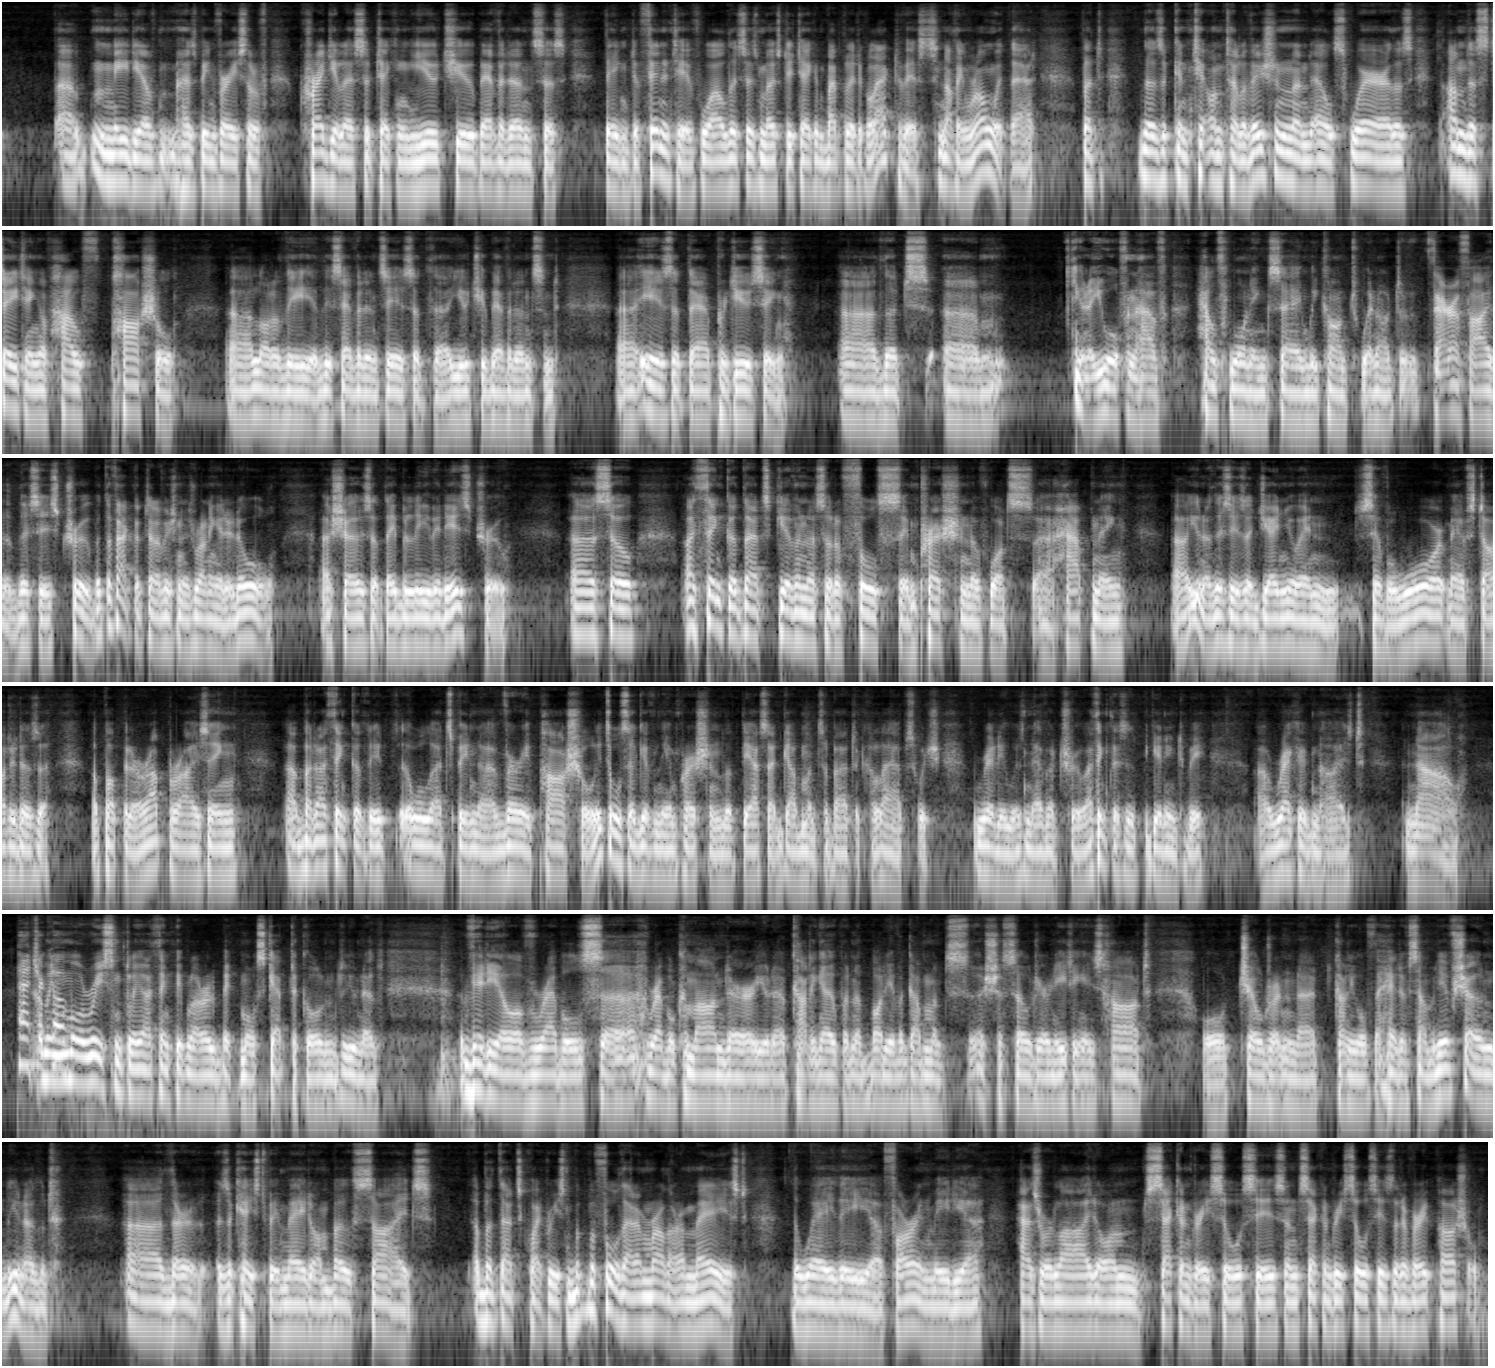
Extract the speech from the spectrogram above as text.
uh, media has been very sort of credulous of taking YouTube evidence as being definitive, while this is mostly taken by political activists. Nothing wrong with that. But there's a on television and elsewhere, there's understating of how partial uh, a lot of the this evidence is that the YouTube evidence and uh, is that they're producing. Uh, that um, you know you often have health warnings saying we can't, we're not to verify that this is true. But the fact that television is running it at all uh, shows that they believe it is true. Uh, so I think that that's given a sort of false impression of what's uh, happening. Uh, you know, this is a genuine civil war. It may have started as a, a popular uprising. Uh, but I think that it, all that's been uh, very partial. It's also given the impression that the Assad government's about to collapse, which really was never true. I think this is beginning to be uh, recognized now. Patrick, I mean, more recently, I think people are a bit more skeptical, and you know, video of rebels, uh, rebel commander, you know, cutting open the body of a government uh, soldier and eating his heart, or children uh, cutting off the head of somebody, have shown, you know, that uh, there is a case to be made on both sides. Uh, but that's quite recent. But before that, I'm rather amazed the way the uh, foreign media has relied on secondary sources and secondary sources that are very partial.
